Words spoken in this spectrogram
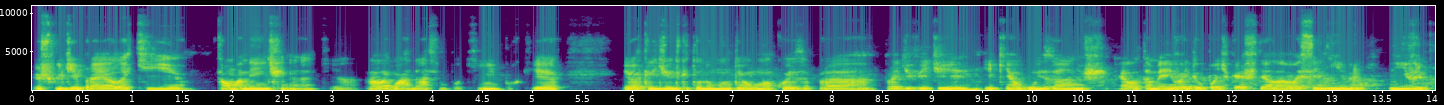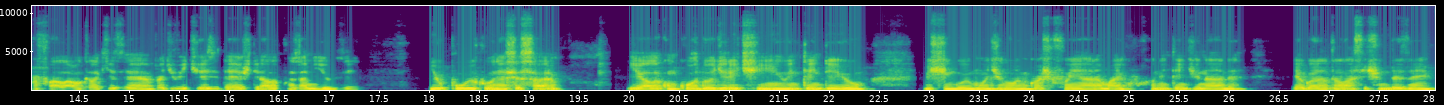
Eu expliquei para ela que, calmamente, né, para ela guardasse um pouquinho, porque eu acredito que todo mundo tem alguma coisa para dividir e que em alguns anos ela também vai ter o podcast dela, ela vai ser livre, livre para falar o que ela quiser, para dividir as ideias dela com os amigos e, e o público necessário. E ela concordou direitinho, entendeu me xingou um monte de nome, que eu acho que foi em aramaico, porque eu não entendi nada, e agora ela tá lá assistindo desenho.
